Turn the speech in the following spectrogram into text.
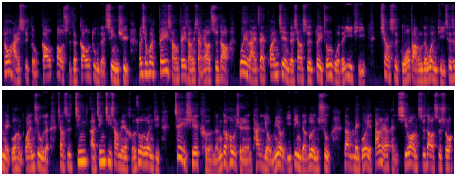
都还是有高保持着高度的兴趣，而且会非常非常想要知道未来在关键的，像是对中国的议题，像是国防的问题，这是美国很关注的，像是经呃经济上面合作的问题，这些可能的候选人他有没有一定的论述？那美国也当然很希望知道是说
